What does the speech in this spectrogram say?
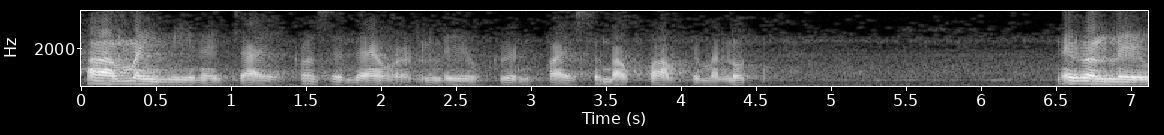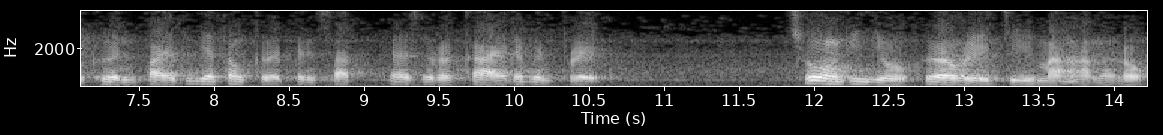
ถ้าไม่มีในใจก็แสดงว่าเลวเกินไปสำหรับความเป็นมนุษย์นี่ก็เลวเกินไปที่จะต้องเกิดเป็นสัตว์และสุรกายและเป็นเปรตช่วงที่อยู่เคือเวจีมหานรก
